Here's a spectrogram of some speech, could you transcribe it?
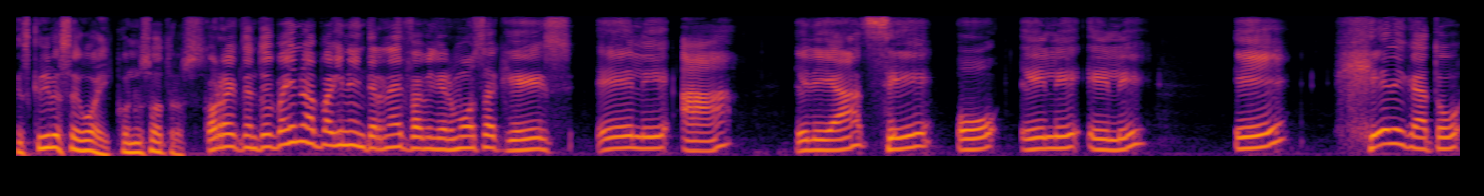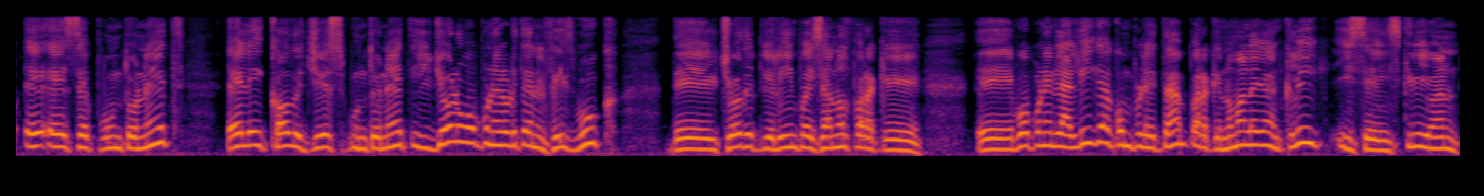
inscríbese hoy con nosotros. Correcto, entonces vayan a la página de internet, familia hermosa, que es L-A, L-A-C-O-L-L, E, G de gato, E ES.net, lacolleges.net, y yo lo voy a poner ahorita en el Facebook del show de Piolín Paisanos para que, eh, voy a poner la liga completa para que nomás le hagan clic y se inscriban.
